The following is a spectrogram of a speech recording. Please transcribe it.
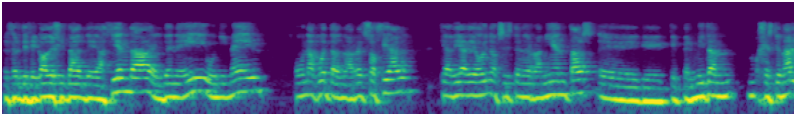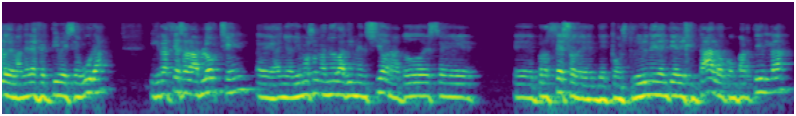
el certificado digital de Hacienda, el DNI, un email una cuenta de una red social que a día de hoy no existen herramientas eh, que, permitan gestionarlo de manera efectiva y segura. Y gracias a la blockchain eh, añadimos una nueva dimensión a todo ese eh, proceso de, construir una identidad digital o compartirla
